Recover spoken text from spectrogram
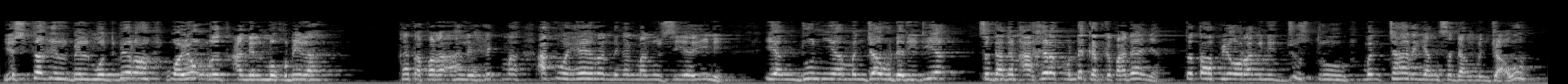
Yastaghil bil mudbirah wa yu'rid anil muqbilah. Kata para ahli hikmah, aku heran dengan manusia ini yang dunia menjauh dari dia sedangkan akhirat mendekat kepadanya. Tetapi orang ini justru mencari yang sedang menjauh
